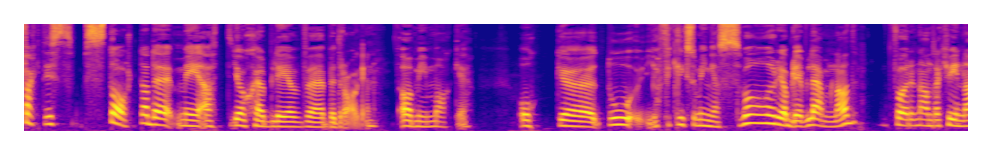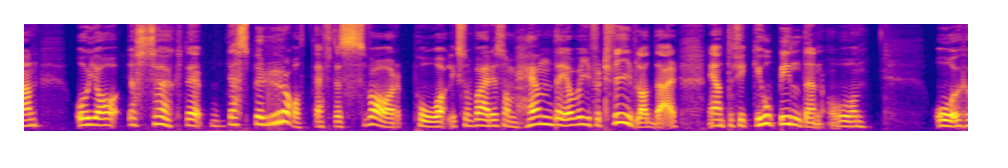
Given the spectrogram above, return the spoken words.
faktiskt startade med att jag själv blev eh, bedragen av min make. Och eh, då, jag fick liksom inga svar, jag blev lämnad för den andra kvinnan och jag, jag sökte desperat efter svar på liksom, vad är det som händer. Jag var ju förtvivlad där när jag inte fick ihop bilden och, och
